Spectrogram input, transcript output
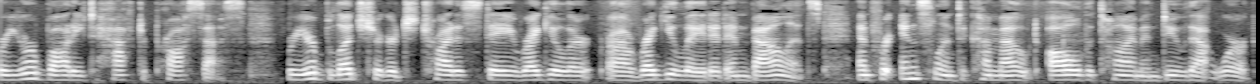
for your body to have to process, for your blood sugar to try to stay regular, uh, regulated and balanced, and for insulin to come out all the time and do that work.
